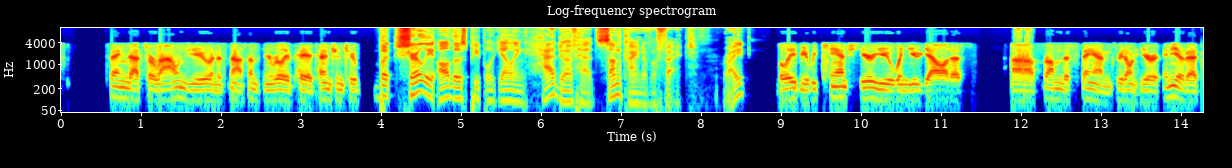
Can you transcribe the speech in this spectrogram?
thing that's around you, and it's not something you really pay attention to. But surely all those people yelling had to have had some kind of effect, right? Believe me, we can't hear you when you yell at us uh, from the stands. We don't hear any of it.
